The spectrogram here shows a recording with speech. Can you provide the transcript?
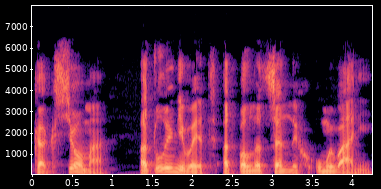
как Сема отлынивает от полноценных умываний,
